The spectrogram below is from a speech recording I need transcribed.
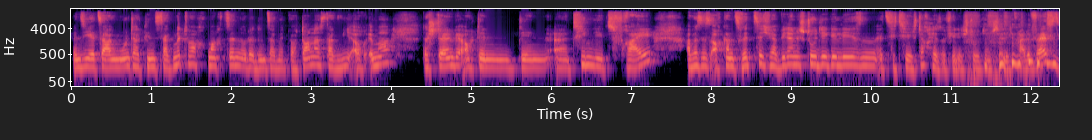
Wenn Sie jetzt sagen, Montag, Dienstag, Mittwoch macht Sinn oder Dienstag, Mittwoch, Donnerstag, wie auch immer, da stellen wir auch den, den äh, Teamleads frei. Aber es ist auch ganz witzig, ich habe wieder eine Studie gelesen, jetzt zitiere ich doch hier so viele Studien, stelle ich gerade fest.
